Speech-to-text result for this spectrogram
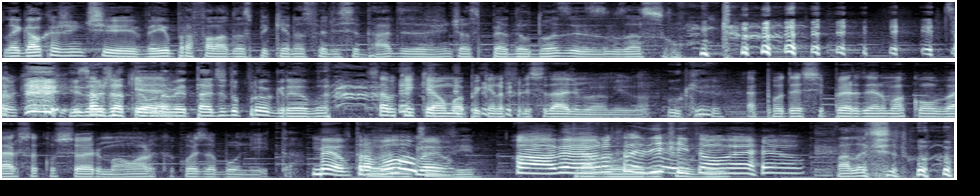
Legal que a gente veio pra falar das pequenas felicidades e a gente já se perdeu duas vezes nos assuntos. Sabe que, E sabe nós já estamos que na é, metade do programa. sabe o que, que é uma pequena felicidade, meu amigo? O quê? É poder se perder numa conversa com seu irmão. Olha que coisa bonita. Meu, Eu não travou, te meu? ouvi. Ah, meu, eu não Travou, eu não acredito, meu. Fala de novo.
